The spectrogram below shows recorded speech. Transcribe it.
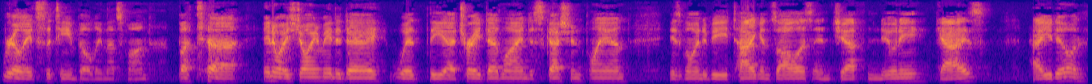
really, it's the team building that's fun. But uh, anyways, joining me today with the uh, trade deadline discussion plan is going to be Ty Gonzalez and Jeff Nooney. Guys, how you doing?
